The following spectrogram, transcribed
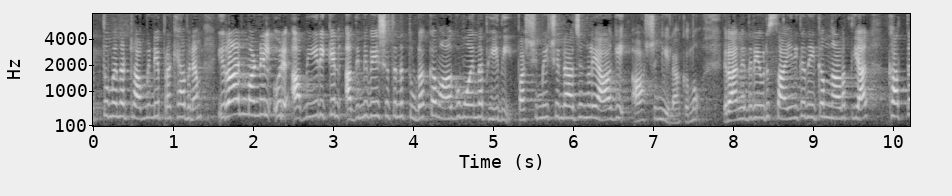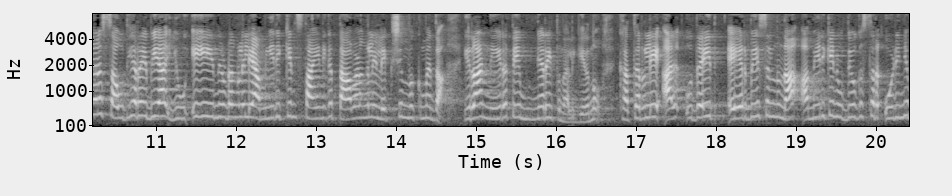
എത്തുമെന്ന ട്രംപിന്റെ പ്രഖ്യാപനം ഇറാൻ മണ്ണിൽ ഒരു അമേരിക്കൻ അധിനിവേശത്തിന് തുടക്കമാകുമോ എന്ന ഭീതി പശ്ചിമേഷ്യൻ രാജ്യങ്ങളെ ആകെ ആശങ്കയിലാക്കുന്നു. ഇറാനെതിരെ ഒരു സൈനിക നീക്കം നടത്തിയാൽ Qatar Saudi Arabia U A എന്നിവിടങ്ങളിലെ അമേരിക്കൻ സൈനിക താവളങ്ങളെ ലക്ഷ്യം വെക്കുമെന്ന് ഇറാൻ നേരത്തെ മുന്നറിയിപ്പ് നൽകിയിരുന്നു. ഖത്തറിലെ അൽ ഉദൈദ് എയർബേസിൽ നിന്ന് അമേരിക്കൻ ഉദ്യോഗസ്ഥർ ഒഴിഞ്ഞു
